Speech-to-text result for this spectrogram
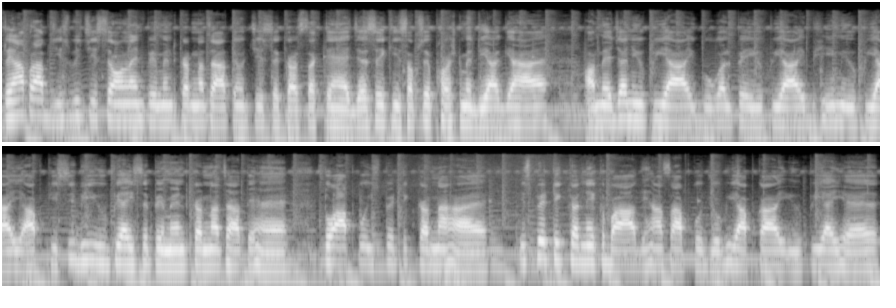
तो यहाँ पर आप जिस भी चीज़ से ऑनलाइन पेमेंट करना चाहते हैं, उस चीज़ से कर सकते हैं। जैसे कि सबसे फ़र्स्ट में दिया गया है अमेजन यू गूगल पे यू भीम UPI आप किसी भी UPI से पेमेंट करना चाहते हैं तो आपको इस पर टिक करना है। इस पर टिक करने के बाद यहाँ से आपको जो भी आपका UPI है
